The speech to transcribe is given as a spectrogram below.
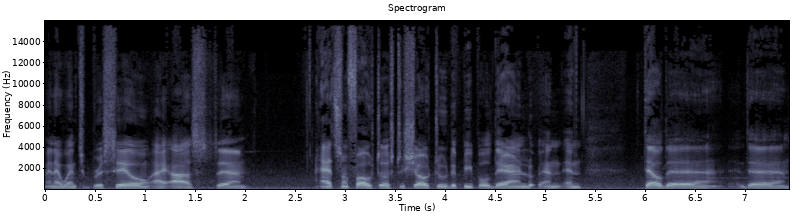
when I went to Brazil, I asked, um, I had some photos to show to the people there and and, and tell the the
